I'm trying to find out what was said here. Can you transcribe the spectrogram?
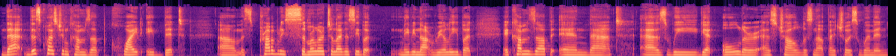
that this question comes up quite a bit um, it's probably similar to legacy but maybe not really but it comes up in that as we get older as childless not by choice women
